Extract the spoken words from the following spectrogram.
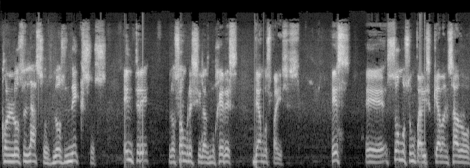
con los lazos, los nexos entre los hombres y las mujeres de ambos países. Es, eh, somos un país que ha avanzado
